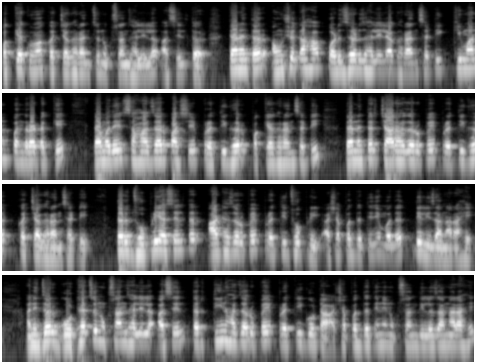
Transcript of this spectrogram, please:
पक्क्या किंवा कच्च्या घरांचं नुकसान झालेलं असेल तर. त्यानंतर अंशतः पडझड झालेल्या घरांसाठी किमान पंधरा टक्के त्यामध्ये सहा हजार पाचशे प्रतिघर पक्क्या घरांसाठी त्यानंतर चार हजार रुपये प्रति घर कच्च्या घरांसाठी. तर झोपडी असेल तर आठ हजार रुपये प्रति झोपडी अशा पद्धतीने मदत दिली जाणार आहे. आणि जर गोठ्याचं नुकसान झालेलं असेल तर तीन हजार रुपये प्रति गोठा अशा पद्धतीने नुकसान दिलं जाणार आहे.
